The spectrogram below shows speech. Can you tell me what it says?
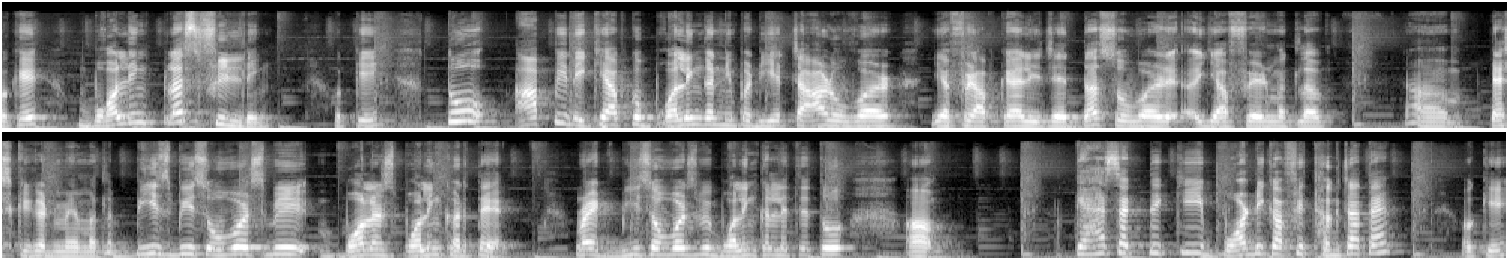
Okay? Bowling plus fielding okay? तो आप भी देखिए आपको बॉलिंग करनी पड़ी है चार ओवर या फिर आप कह लीजिए दस ओवर या फिर मतलब टेस्ट क्रिकेट में मतलब बीस बीस ओवर्स भी बॉलर्स बॉलिंग करते हैं राइट बीस ओवर्स भी बॉलिंग कर लेते तो आ, कह सकते कि बॉडी काफ़ी थक जाता है ओके?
